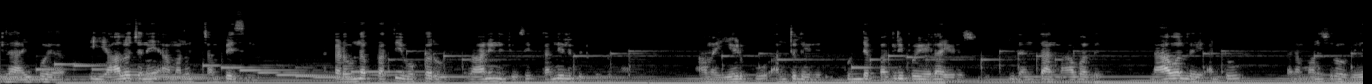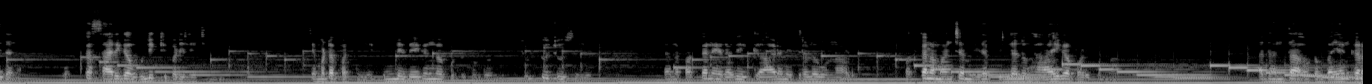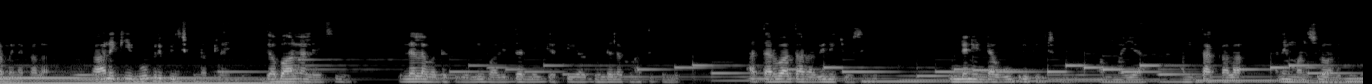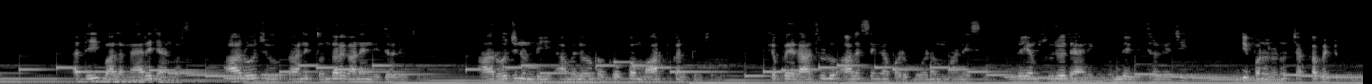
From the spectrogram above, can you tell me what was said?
ఇలా అయిపోయారు ఈ ఆలోచనే ఆమెను చంపేసింది. అక్కడ ఉన్న ప్రతి ఒక్కరూ రాణిని చూసి కన్నీళ్ళు పెట్టుకుంటున్నారు. ఆమె ఏడుపు అంతులేనిది. గుండె పగిలిపోయేలా ఏడుస్తుంది. ఇదంతా నా వల్లే. నా వల్లే అంటూ తన మనసులో వేదన ఒక్కసారిగా ఉలిక్కి పడి లేచింది. చెమట పట్టింది. గుండె వేగంగా కొట్టుకుంటుంది. చుట్టూ చూసింది. తన పక్కనే రవి గాఢ నిద్రలో ఉన్నాడు. పక్కన మంచం మీద పిల్లలు హాయిగా పడుకున్నారు. అదంతా ఒక భయంకరమైన కళ రాణికి ఊపిరి పీల్చుకున్నట్లయింది. గబాలన లేచి పిల్లల వద్దకు వెళ్ళి వాళ్ళిద్దరిని గట్టిగా గుండెలకు హత్తుకుంది. ఆ తర్వాత రవిని చూసింది గుండె నిండా ఊపిరి పీల్చుకుంది. అమ్మయ్య అంతా కళ అని మనసులో అనుకుంది. అది వాళ్ళ మ్యారేజ్ యానివర్సరీ. ఆ రోజు రాణి తొందరగానే నిద్ర లేచింది. ఆ రోజు నుండి ఆమెలో ఒక గొప్ప మార్పు కనిపించింది. ఇకపై రాత్రులు ఆలస్యంగా పడుకోవడం మానేసింది. ఉదయం సూర్యోదయానికి ముందే నిద్ర లేచి ఇంటి పనులను చక్కబెట్టుకుంది.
